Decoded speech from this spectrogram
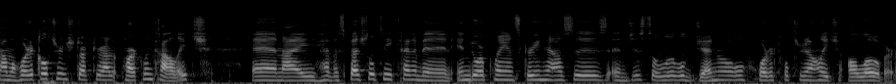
I'm a horticulture instructor out at Parkland College. And I have a specialty kind of in indoor plants, greenhouses, and just a little general horticulture knowledge all over.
